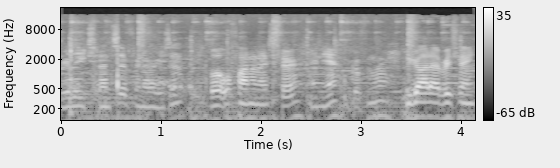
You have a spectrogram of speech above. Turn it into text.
really expensive for no reason, but we'll find a nice pair, and yeah, we'll go from there. We got everything.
